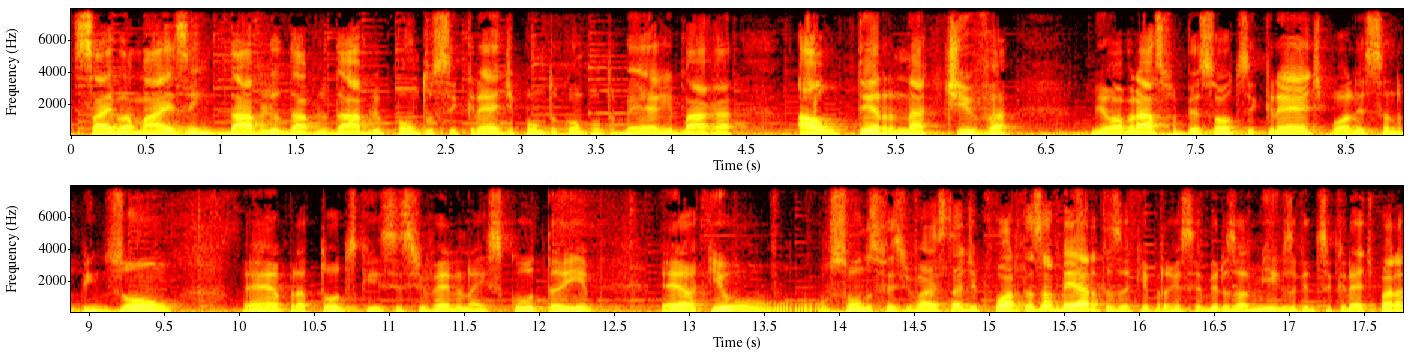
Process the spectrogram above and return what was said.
Saiba mais em www.sicredi.com.br barra alternativa. Meu abraço pro pessoal do Cicred, pro Alessandro Pinzon, é, para todos que se estiverem na escuta aí. É, aqui o, o som dos festivais está de portas abertas aqui para receber os amigos aqui do Cicred para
